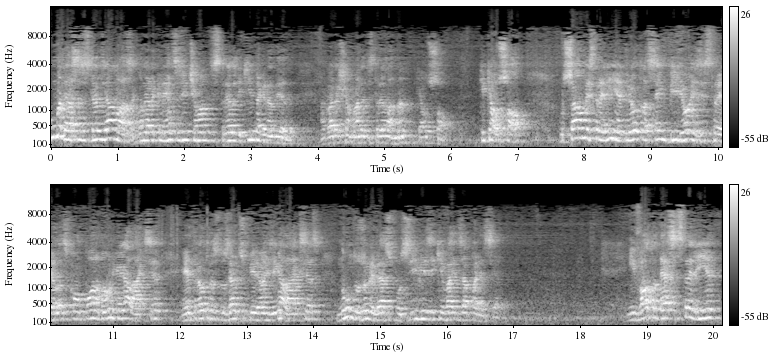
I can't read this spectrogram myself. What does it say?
Uma dessas estrelas é a nossa. Quando era criança, a gente chamava de estrela de quinta grandeza. Agora é chamada de estrela anã, que é o Sol. O que é o Sol? O Sol é uma estrelinha, entre outras 100 bilhões de estrelas, compõe uma única galáxia, entre outras 200 bilhões de galáxias, num dos universos possíveis e que vai desaparecer. Em volta dessa estrelinha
